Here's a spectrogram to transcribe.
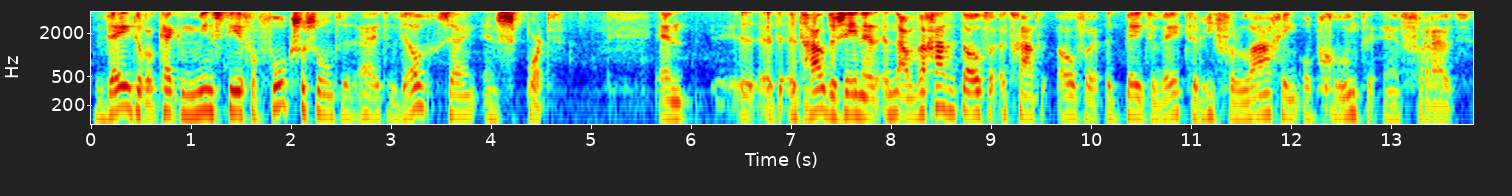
Wederom, kijk, het ministerie van Volksgezondheid, Welzijn en Sport. En eh, het, het houdt dus in, eh, nou, waar gaat het over? Het gaat over het BTW-tariefverlaging op groente en fruit.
